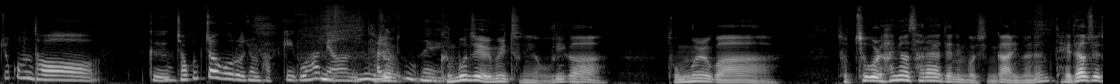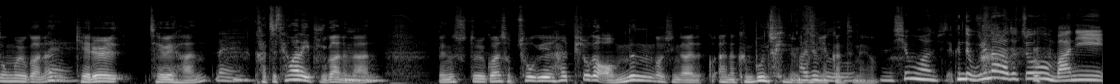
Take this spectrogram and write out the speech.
조금 더그 음. 적극적으로 좀 바뀌고 하면 음, 다른 좀 네. 근본적인 의문이 드네요. 우리가 동물과 접촉을 하며 살아야 되는 것인가 아니면은 대다수의 동물과는 네. 개를 제외한 네. 같이 생활하기 불가능한 음. 맹수들과 접촉이 할 필요가 없는 것인가 하는 근본적인 의문이 아주 약간 그 드네요. 심오한 주제. 근데 우리나라도 좀 많이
